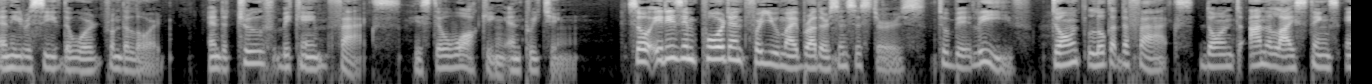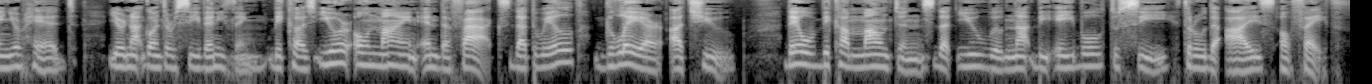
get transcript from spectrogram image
and he received the word from the Lord. And the truth became facts. He's still walking and preaching. So it is important for you, my brothers and sisters, to believe. Don't look at the facts. Don't analyze things in your head. You're not going to receive anything because your own mind and the facts that will glare at you they will become mountains that you will not be able to see through the eyes of faith.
